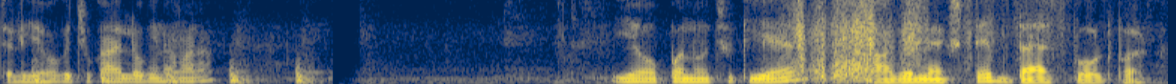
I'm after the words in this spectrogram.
चलिए, हो चुका है लॉगिन हमारा। ये ओपन हो चुकी है। आगे नेक्स्ट स्टेप डैशबोर्ड पर।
